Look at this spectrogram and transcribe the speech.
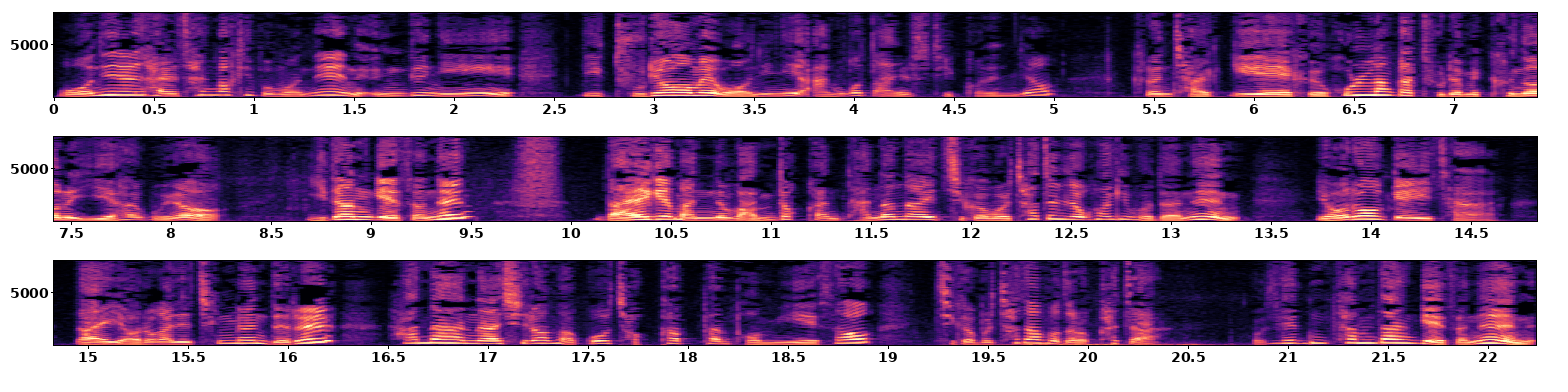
원인을 잘 생각해 보면은 은근히 이 두려움의 원인이 아무것도 아닐 수도 있거든요. 그런 자기의 그 혼란과 두려움의 근원을 이해하고요. 2단계에서는 나에게 맞는 완벽한 단 하나의 직업을 찾으려고 하기보다는 여러 개의 자, 나의 여러 가지 측면들을 하나하나 실험하고 적합한 범위에서 직업을 찾아보도록 하자. 3단계에서는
